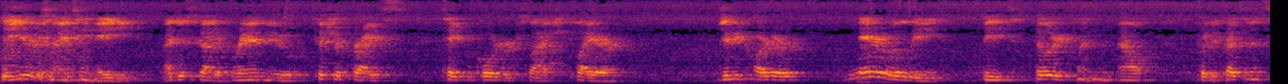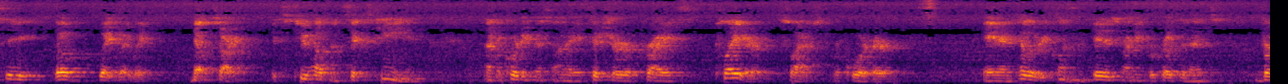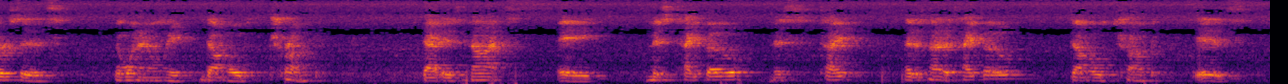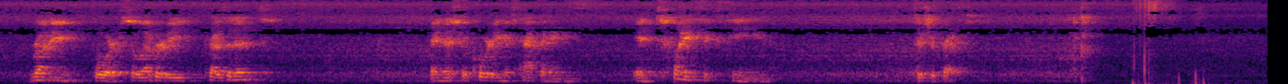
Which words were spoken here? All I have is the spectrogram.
The year is 1980. I just got a brand new Fisher Price tape recorder slash player. Jimmy Carter narrowly beat Hillary Clinton out for the presidency. Oh, wait, wait, wait. No, sorry. It's 2016. I'm recording this on a Fisher Price player slash recorder. And Hillary Clinton is running for president versus the one and only Donald Trump. That is not a mistypo, mistype. That is not a typo. Donald Trump is running for celebrity president. And this recording is happening in 2016. Fisher Price.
